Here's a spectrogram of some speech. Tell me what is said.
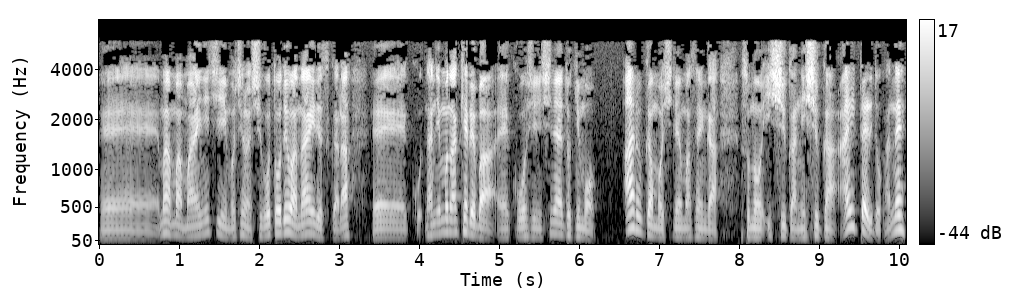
えまあまあ毎日もちろん仕事ではないですから、え何もなければ、え更新しない時も、あるかもしれませんが、その1週間、2週間空いたりとかね、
